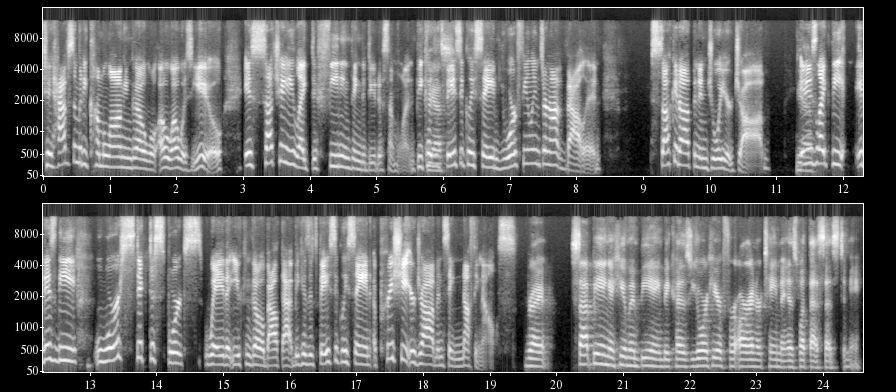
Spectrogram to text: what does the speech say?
to have somebody come along and go well oh what was you is such a like defeating thing to do to someone because yes. it's basically saying your feelings are not valid suck it up and enjoy your job yeah. It is like the it is the worst stick to sports way that you can go about that because it's basically saying appreciate your job and say nothing else. Right. Stop being a human being because you're here for our entertainment is what that says to me.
